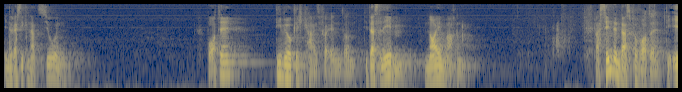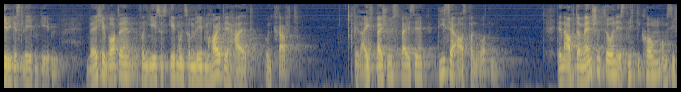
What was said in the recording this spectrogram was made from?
in Resignation. Worte, die Wirklichkeit verändern, die das Leben neu machen. Was sind denn das für Worte, die ewiges Leben geben? Welche Worte von Jesus geben unserem Leben heute Halt und Kraft? Vielleicht beispielsweise diese Art von Worten. Denn auch der Menschensohn ist nicht gekommen, um sich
